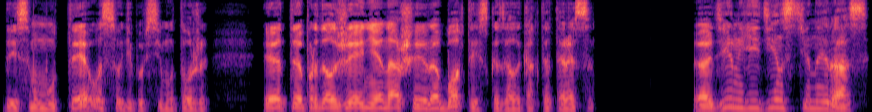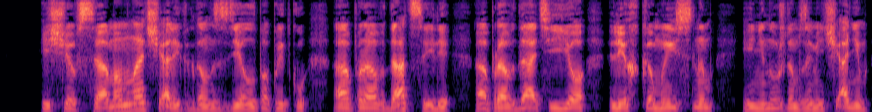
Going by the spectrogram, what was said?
да и самому Тео, судя по всему, тоже. «Это продолжение нашей работы», — сказала как-то Тереса. Один единственный раз еще в самом начале, когда он сделал попытку оправдаться или оправдать ее легкомысленным и ненужным замечанием,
